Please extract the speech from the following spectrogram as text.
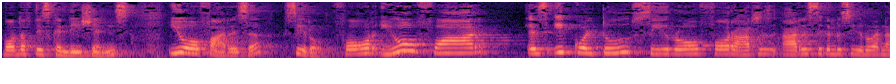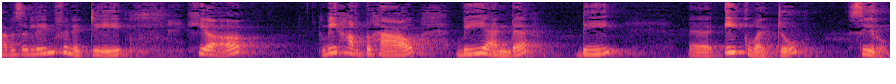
both of these conditions, u of r is a 0. For u of r is equal to 0 for r is, r is equal to 0 and r is equal to infinity. Here we have to have b and d uh, equal to 0.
